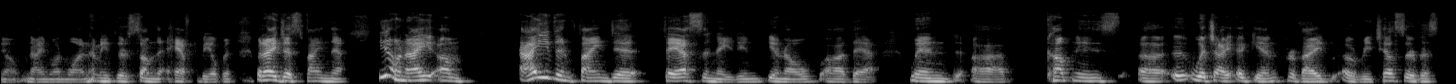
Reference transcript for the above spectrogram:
you know 911. I mean, there's some that have to be open, but I just find that you know, and I um, I even find it fascinating, you know, uh, that when uh, companies, uh, which I again provide a retail service,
